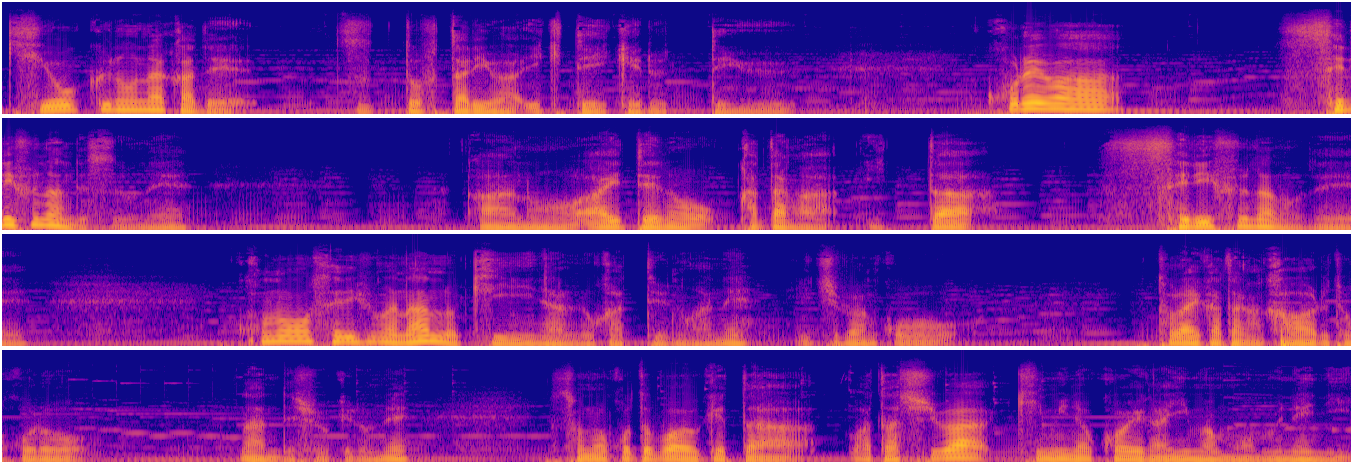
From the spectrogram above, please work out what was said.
記憶の中でずっと二人は生きていけるっていう、これはセリフなんですよね。あの、相手の方が言ったセリフなので、このセリフが何のキーになるのかっていうのがね、一番こう、捉え方が変わるところなんでしょうけどね。その言葉を受けた私は君の声が今も胸に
